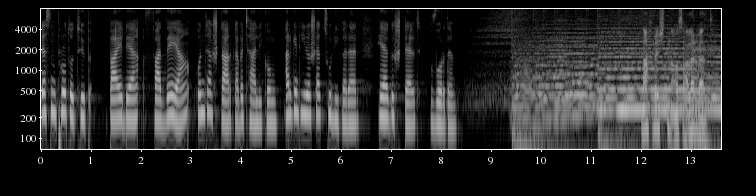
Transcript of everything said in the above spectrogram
dessen Prototyp bei der FADEA unter starker Beteiligung argentinischer Zulieferer hergestellt wurde. Nachrichten aus aller Welt.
